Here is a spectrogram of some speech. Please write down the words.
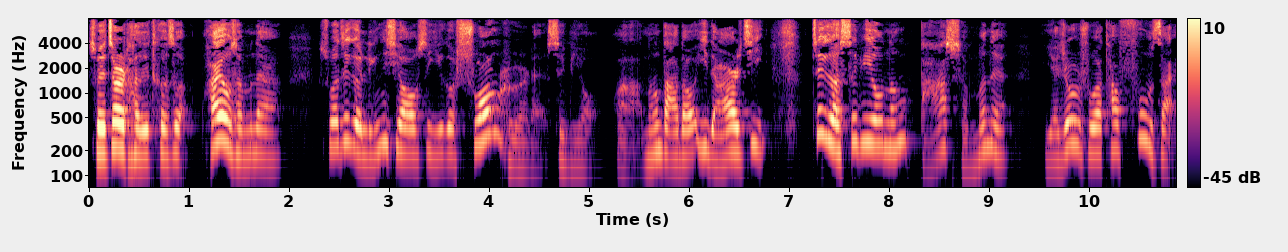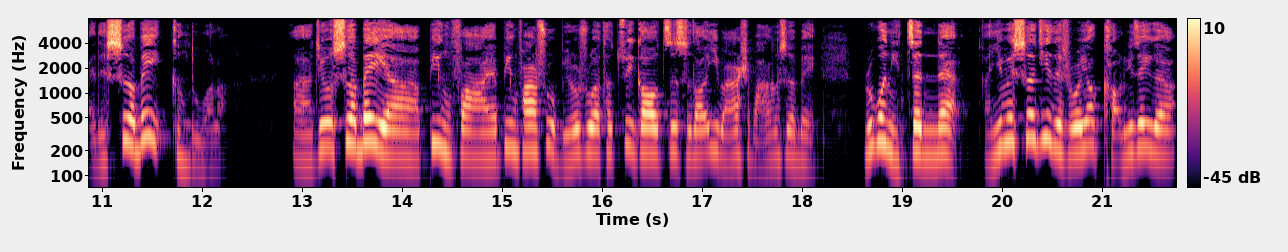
所以这是它的特色。还有什么呢？说这个凌霄是一个双核的 CPU 啊，能达到一点二 G。这个 CPU 能达什么呢？也就是说它负载的设备更多了。啊，就设备呀，并发呀，并发数，比如说它最高支持到一百二十八个设备。如果你真的啊，因为设计的时候要考虑这个，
